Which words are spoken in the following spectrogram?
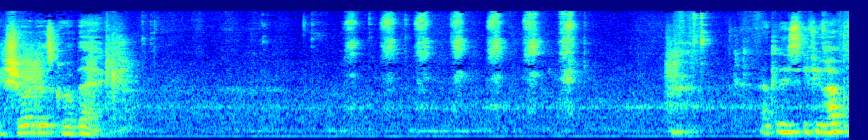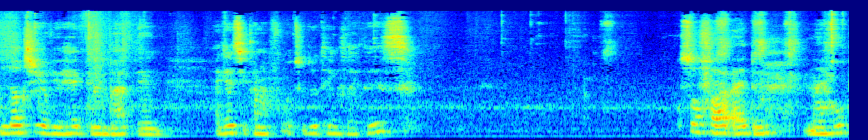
It sure does grow back. at least if you have the luxury of your hair going back, then I guess you can afford to do things like this. So far, I do, and I hope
